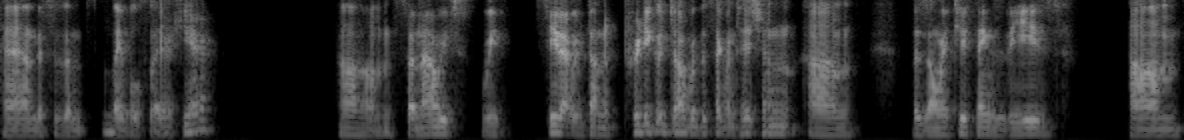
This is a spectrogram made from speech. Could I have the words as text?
and this is a labels layer here. Um, so now we've we see that we've done a pretty good job with the segmentation. Um, there's only two things. These, um,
